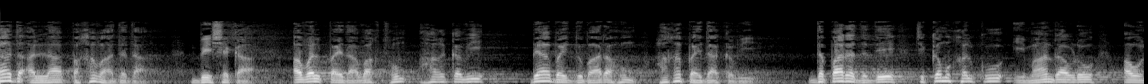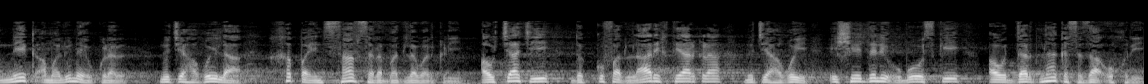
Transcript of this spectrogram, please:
دا د الله په خوا وعده ده بشکا اول پیدا وخت هم هغه کوي بیا به دوباره هم هغه پیدا کوي د پاره د دې چې کوم خلکو ایمان راوړو او نیک عملونه وکړل نو چې هغه لا خپ انصاف سره بدل ورکړي او چا چې د کفر لار اختیار کړه نو چې هغه یې شیدلې وبوس کی او دردناک سزا اخري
